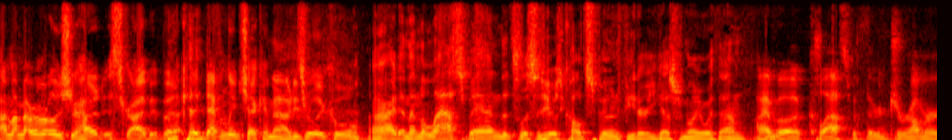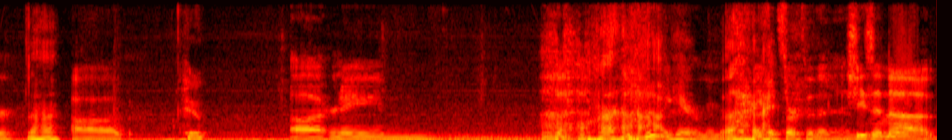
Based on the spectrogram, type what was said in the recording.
I'm, I'm not really sure how to describe it, but Okay. definitely check him out. He's really cool. All right, and then the last band that's listed here is called Spoon Feeder. You guys familiar with them? I have a class with their drummer. Uh huh. Uh, Who? uh, her name. I can't remember. I think it starts with an N. She's in uh,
